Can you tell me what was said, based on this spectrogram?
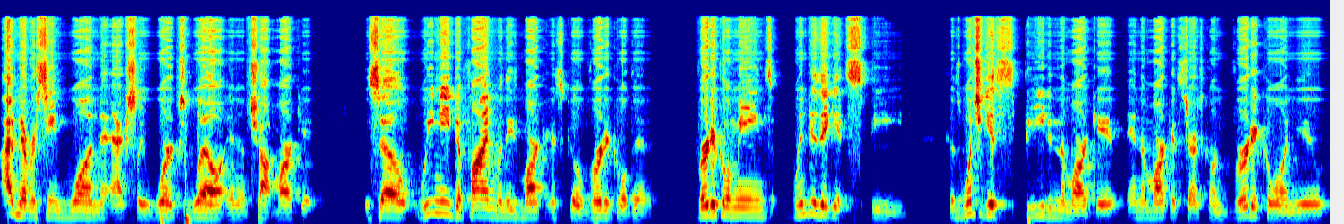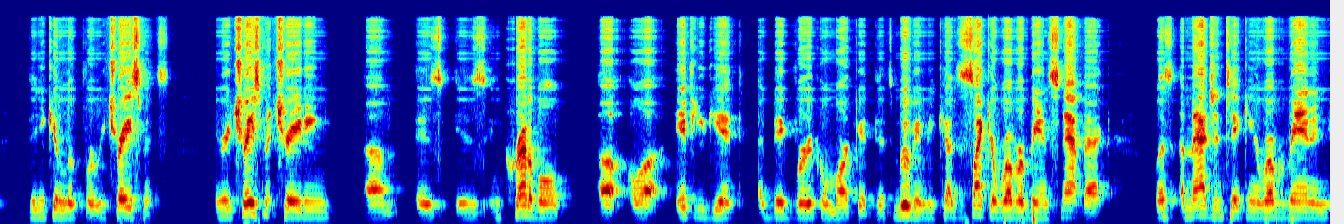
I've never seen one that actually works well in a chop market. So we need to find when these markets go vertical then. Vertical means when do they get speed? Because once you get speed in the market and the market starts going vertical on you, then you can look for retracements. And retracement trading um, is, is incredible uh, if you get a big vertical market that's moving because it's like a rubber band snapback. Let's imagine taking a rubber band in,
